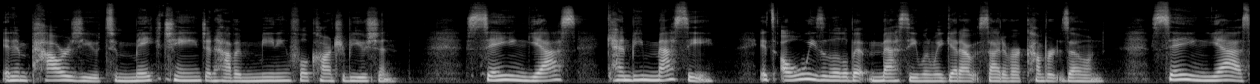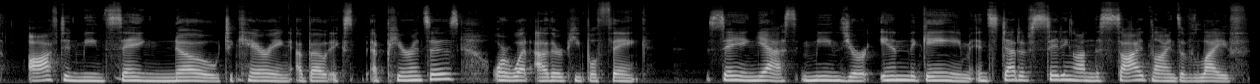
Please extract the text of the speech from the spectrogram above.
It empowers you to make change and have a meaningful contribution saying yes can be messy. It's always a little bit messy when we get outside of our comfort zone. Saying yes often means saying no to caring about ex- appearances or what other people think. Saying yes means you're in the game instead of sitting on the sidelines of life.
